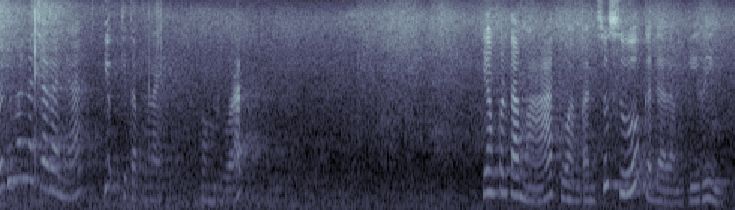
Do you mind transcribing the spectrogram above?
bagaimana caranya? Yuk kita mulai membuat. Yang pertama, tuangkan susu ke dalam piring.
